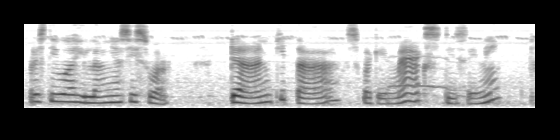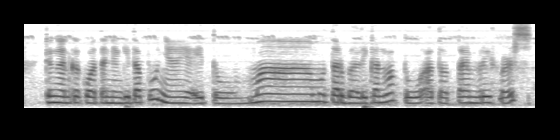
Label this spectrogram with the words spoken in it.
peristiwa hilangnya siswa. Dan kita sebagai Max di sini dengan kekuatan yang kita punya yaitu memutarbalikan waktu atau time reverse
